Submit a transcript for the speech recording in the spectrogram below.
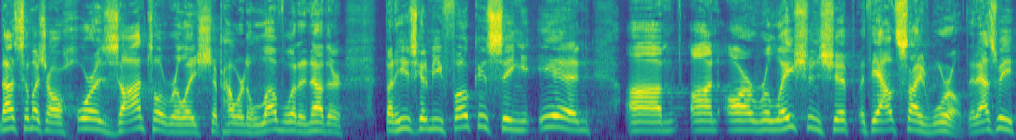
not so much our horizontal relationship, how we're to love one another, but he's going to be focusing in um, on our relationship with the outside world. And as we,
